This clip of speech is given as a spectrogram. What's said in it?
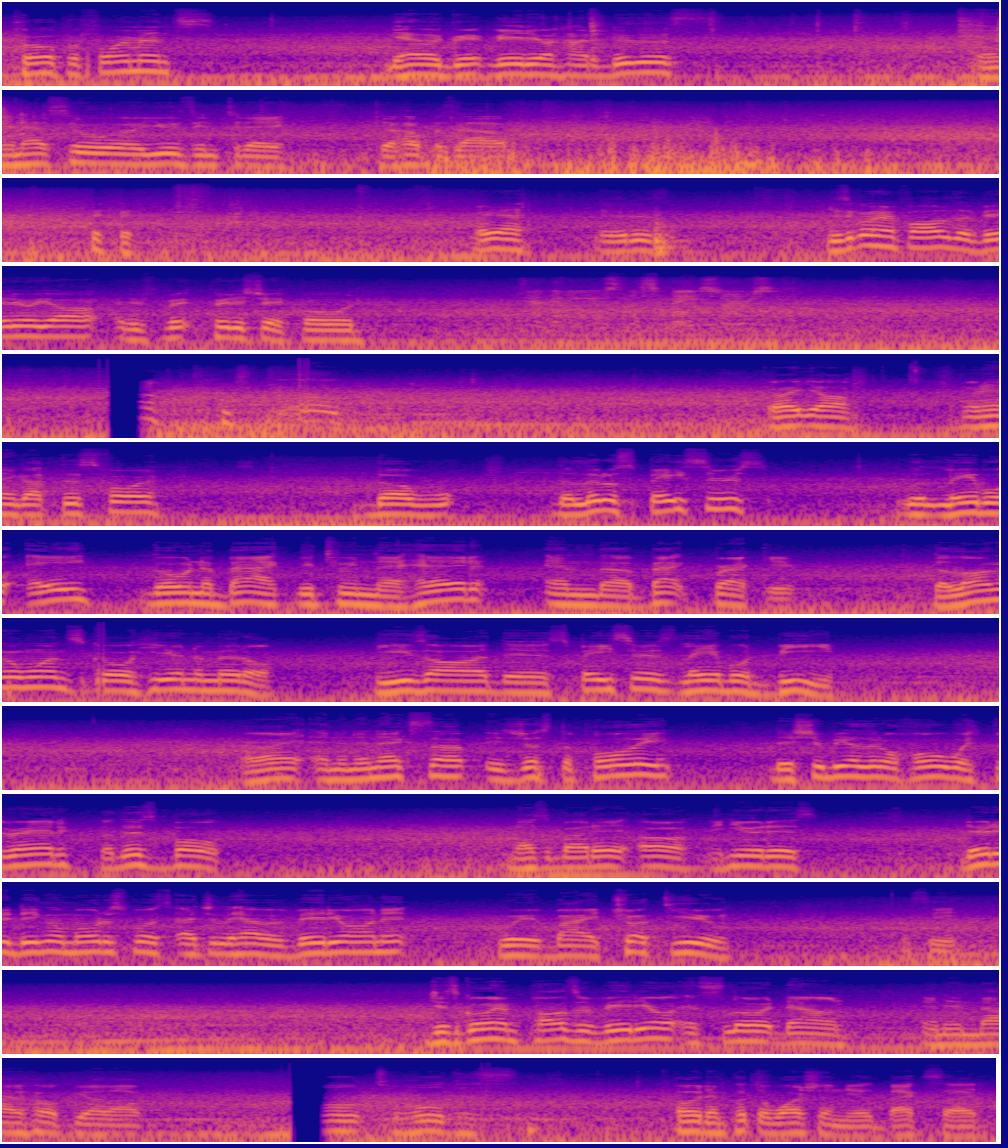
Pro Performance. They have a great video on how to do this and that's who we're using today to help us out oh yeah it is just go ahead and follow the video y'all and it's pretty straightforward you're going to use the spacers all right y'all went ahead and got this for the the little spacers with label a go in the back between the head and the back bracket the longer ones go here in the middle. These are the spacers labeled B. All right, and then the next up is just the pulley. There should be a little hole with thread for this bolt. That's about it. Oh, and here it is. Dirty Dingo Motorsports actually have a video on it with by Truck U. Let's see. Just go ahead and pause the video and slow it down, and then that'll help y'all out. Bolt to hold this Oh, then put the washer on the back side.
